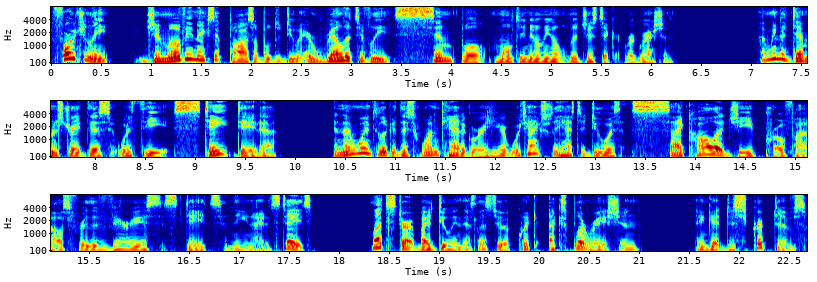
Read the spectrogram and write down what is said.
Fortunately, Jamovi makes it possible to do a relatively simple multinomial logistic regression. I'm going to demonstrate this with the state data, and I'm going to look at this one category here, which actually has to do with psychology profiles for the various states in the United States. Let's start by doing this. Let's do a quick exploration and get descriptives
